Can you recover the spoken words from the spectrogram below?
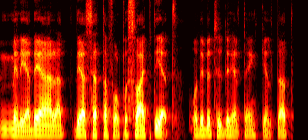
med det, det är att, det är att sätta folk på swipe-diet. Och det betyder helt enkelt att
